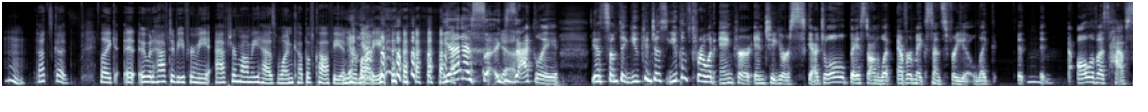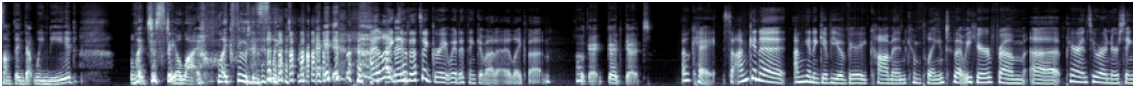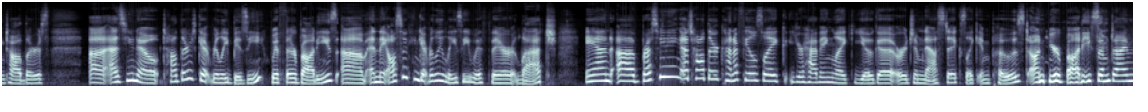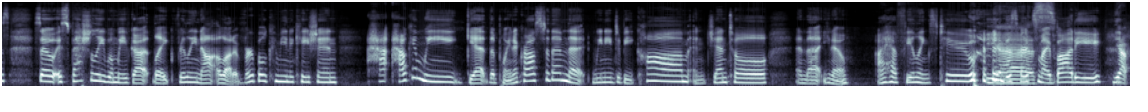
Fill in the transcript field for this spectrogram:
Hmm, that's good. Like it, it would have to be for me after mommy has one cup of coffee in her body. yes, exactly. Yeah, something you can just you can throw an anchor into your schedule based on whatever makes sense for you. Like it, it, all of us have something that we need like to stay alive, like food and sleep, right? I like then- that. That's a great way to think about it. I like that. Okay, good, good. Okay, so I'm gonna I'm gonna give you a very common complaint that we hear from uh, parents who are nursing toddlers. Uh, as you know, toddlers get really busy with their bodies, um, and they also can get really lazy with their latch. And uh, breastfeeding a toddler kind of feels like you're having like yoga or gymnastics like imposed on your body sometimes. So, especially when we've got like really not a lot of verbal communication, how, how can we get the point across to them that we need to be calm and gentle and that, you know, I have feelings too. Yes. this hurts my body. Yeah.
